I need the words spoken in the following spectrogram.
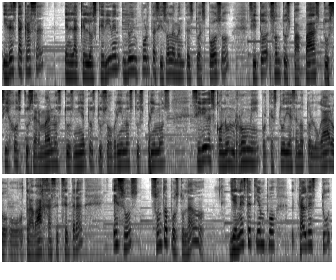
Y de esta casa en la que los que viven no importa si solamente es tu esposo, si son tus papás, tus hijos, tus hermanos, tus nietos, tus sobrinos, tus primos, si vives con un roomie porque estudias en otro lugar o, o trabajas, etc. Esos son tu apostolado. Y en este tiempo tal vez tú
